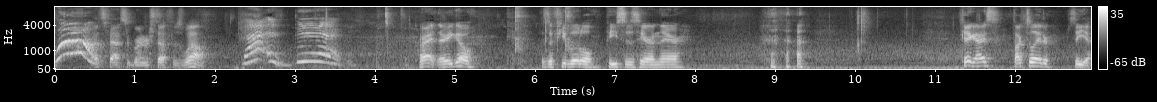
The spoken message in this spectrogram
Wow! That's faster burner stuff as well. That is big! Alright, there you go. There's a few little pieces here and there. okay, guys. Talk to you later. See ya.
